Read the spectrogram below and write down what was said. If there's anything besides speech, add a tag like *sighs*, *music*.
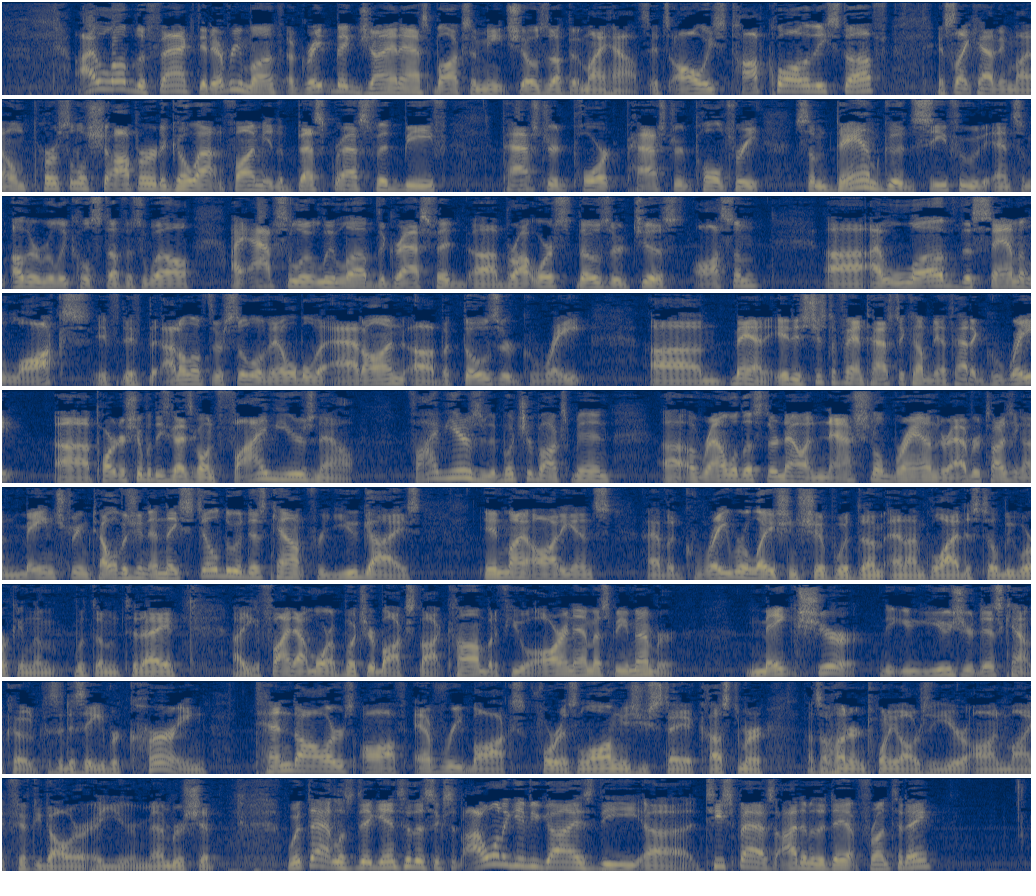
I love the fact that every month a great big giant ass box of meat shows up at my house. It's always top quality stuff. It's like having my own personal shopper to go out and find me the best grass fed beef pastured pork, pastured poultry, some damn good seafood, and some other really cool stuff as well. I absolutely love the grass-fed uh, bratwurst; those are just awesome. Uh, I love the salmon locks. If, if I don't know if they're still available to add on, uh, but those are great. Um, man, it is just a fantastic company. I've had a great uh, partnership with these guys going five years now. Five years of the Butcher Box been uh, around with us. They're now a national brand. They're advertising on mainstream television, and they still do a discount for you guys in my audience. I have a great relationship with them, and I'm glad to still be working them with them today. Uh, you can find out more at butcherbox.com. But if you are an MSB member, make sure that you use your discount code because it is a recurring $10 off every box for as long as you stay a customer. That's $120 a year on my $50 a year membership. With that, let's dig into this. Except I want to give you guys the uh, T-Spaz item of the day up front today.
